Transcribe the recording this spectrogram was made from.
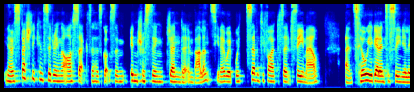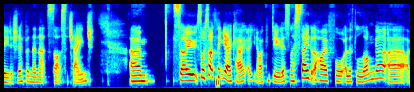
You know, especially considering that our sector has got some interesting gender imbalance. You know, we're, we're 75% female until you get into senior leadership, and then that starts to change. Um, so so I started to think, yeah, okay, you know, I can do this, and I stayed at the Hive for a little longer. Uh, I,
